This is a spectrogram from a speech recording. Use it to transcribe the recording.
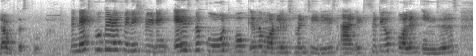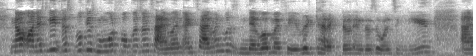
loved this book. The next book that I finished reading is the fourth book in the Mortal Instrument series and it's City of Fallen Angels. Now honestly this book is more focused on Simon and Simon was never my favorite character in this whole series and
